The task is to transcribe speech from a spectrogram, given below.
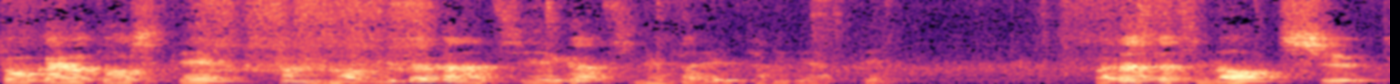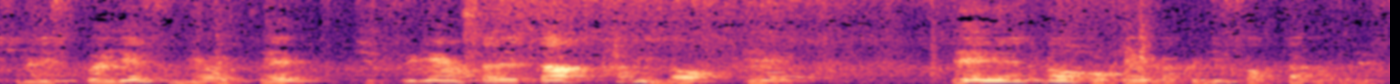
教会を通して神の豊かな知恵が示されるためであって私たちの主キリストイエスにおいて実現された神の永遠のご計画に沿ったことです。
